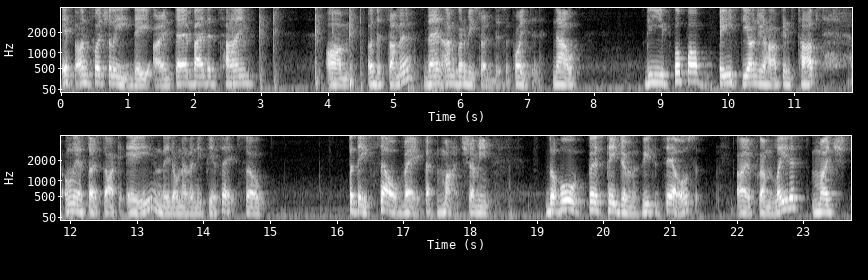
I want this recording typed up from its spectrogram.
if unfortunately they aren't there by the time um, of the summer, then I'm going to be sort of disappointed. Now, the football based DeAndre Hopkins Topps only has star stock A, and they don't have any PSA. So but they sell very much. I mean, the whole first page of recent sales are from latest March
